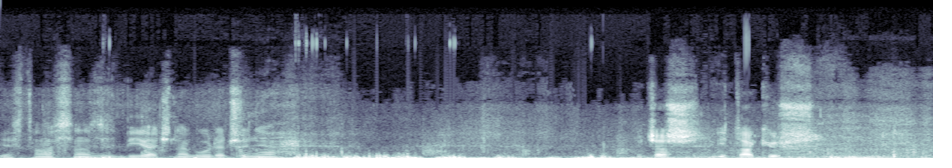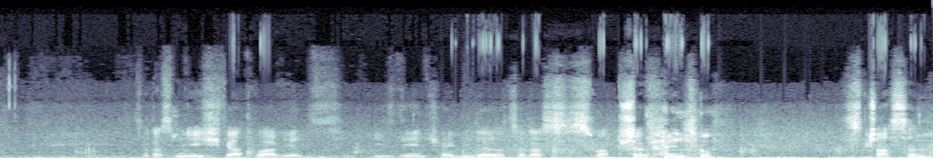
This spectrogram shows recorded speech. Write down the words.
jest tam sens wbijać na górę, czy nie. Chociaż i tak już coraz mniej światła, więc i zdjęcia, i wideo coraz słabsze będą z czasem.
